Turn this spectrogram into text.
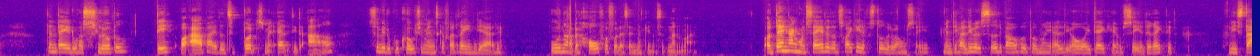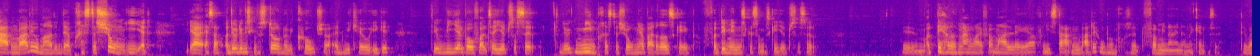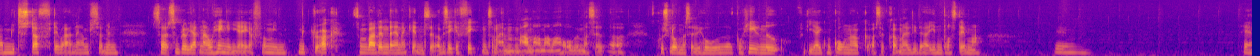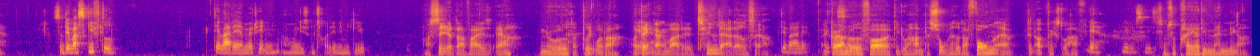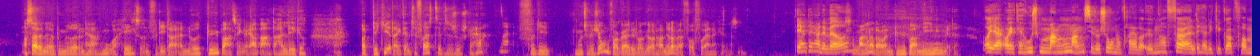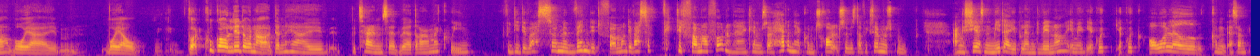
Den dag, du har sluppet det og arbejdet til bunds med alt dit eget, så vil du kunne coache mennesker fra et rent hjerte, uden at have behov for at få deres anerkendelse den anden vej. Og dengang hun sagde det, der tror jeg ikke helt, jeg forstod, hvad det var, hun sagde. Men det har alligevel siddet i baghovedet på mig i alle de år, og i dag kan jeg jo se, at det er rigtigt. Fordi i starten var det jo meget den der præstation i, at ja, altså, og det er jo det, vi skal forstå, når vi coacher, at vi kan jo ikke, det er jo, vi hjælper jo folk til at hjælpe sig selv. Så det er jo ikke min præstation, jeg er bare et redskab for det menneske, som skal hjælpe sig selv. Øhm, og det har været en lang vej for mig at lære, fordi i starten var det 100% for min egen anerkendelse. Det var mit stof, det var nærmest som en, så, så blev jeg den afhængig af at få min, mit drug, som var den der anerkendelse. Og hvis ikke jeg fik den, så var jeg meget, meget, meget, meget hård ved mig selv. Og kunne slå mig selv i hovedet og gå helt ned, fordi jeg ikke var god nok, og så kom alle de der indre stemmer. Øhm. Ja. Så det var skiftet. Det var da jeg mødte hende, og hun ligesom trådte ind i mit liv. Og se, at der faktisk er noget, der driver dig. Og ja. dengang var det tillært adfærd. Det var det. At gøre noget, fordi du har en personlighed, der er formet af den opvækst, du har haft. Ja, lige præcis. Som så præger dine handlinger. Og så er det netop, at du møder den her mur hele tiden, fordi der er noget dybere, tænker jeg bare, der har ligget. Ja. Og det giver dig ikke den tilfredsstillelse, du skal have. Nej. Fordi motivationen for at gøre det, du har gjort, har netop været for at få anerkendelsen. Ja, det har det været. Så mangler der jo en dybere mening med det. Og jeg, og jeg kan huske mange, mange situationer fra jeg var yngre, før alt det her det gik op for mig, hvor jeg, øh, hvor jeg jo godt kunne gå lidt under den her øh, betegnelse at være drama queen. Fordi det var så nødvendigt for mig, det var så vigtigt for mig at få den her erkendelse og have den her kontrol. Så hvis der eksempel skulle arrangeres en middag blandt venner, jamen jeg, jeg, kunne, ikke, jeg kunne ikke overlade altså,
